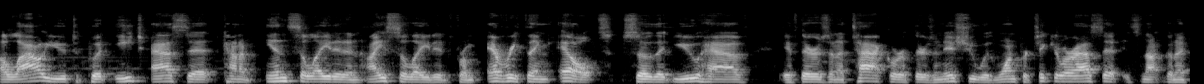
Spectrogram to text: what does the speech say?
allow you to put each asset kind of insulated and isolated from everything else so that you have, if there's an attack or if there's an issue with one particular asset, it's not going to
